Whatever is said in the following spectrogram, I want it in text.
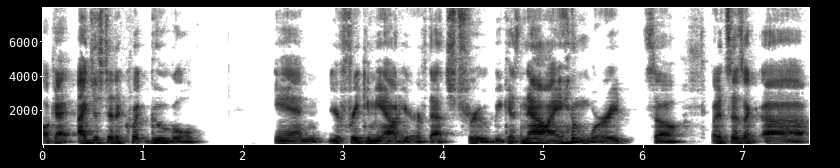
Okay, I just did a quick Google and you're freaking me out here if that's true because now I am worried. So, but it says uh,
